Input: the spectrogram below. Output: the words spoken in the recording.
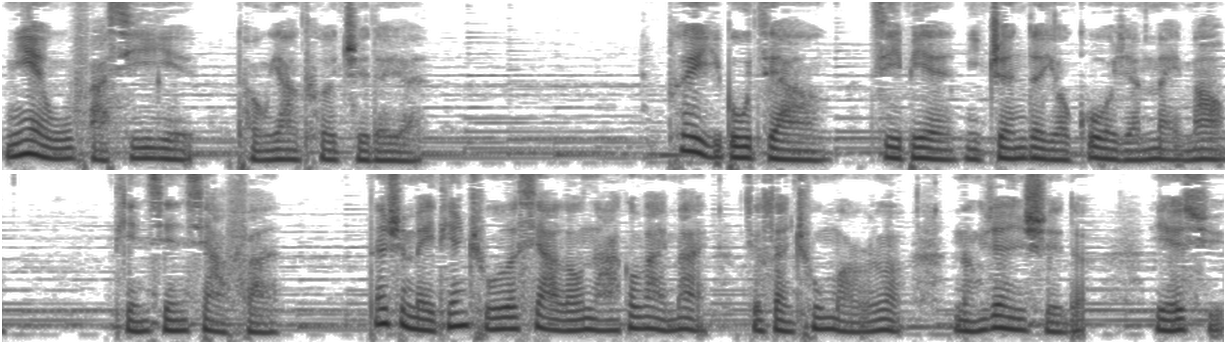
你也无法吸引同样特质的人。退一步讲，即便你真的有过人美貌、天仙下凡，但是每天除了下楼拿个外卖，就算出门了，能认识的也许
